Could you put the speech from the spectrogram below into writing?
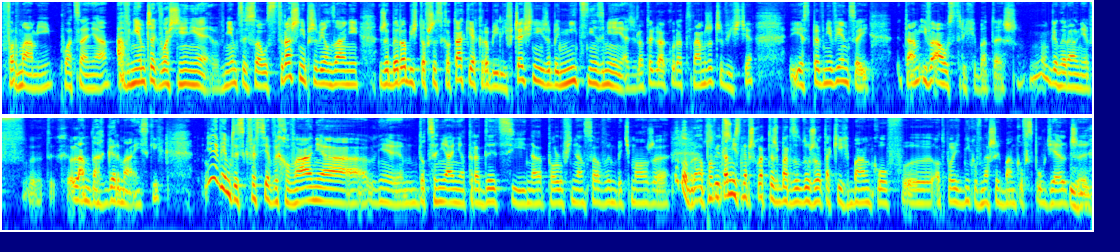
formami płacenia, a w Niemczech właśnie nie. W Niemczech są strasznie przywiązani, żeby robić to wszystko tak, jak robili wcześniej, żeby nic nie zmieniać. Dlatego akurat tam rzeczywiście jest pewnie więcej. Tam i w Austrii chyba też. No, generalnie w tych landach germańskich. Nie wiem, to jest kwestia wychowania, nie wiem, doceniania tradycji na polu finansowym być może. No dobra, a powiedz... Tam jest na przykład też bardzo dużo takich banków, y, odpowiedników naszych banków spółdzielczych, mm.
